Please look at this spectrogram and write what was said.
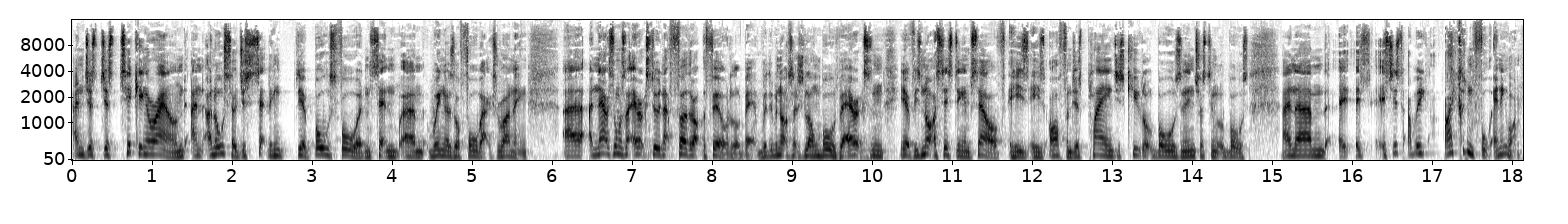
and just just ticking around, and and also just setting you know, balls forward and setting um, wingers or fullbacks running. Uh, and now it's almost like Eric's doing that further up the field a little bit with with not such long balls. But Eriksen, you know, if he's not assisting himself, he's he's often just playing just cute little balls and interesting little balls. And um, it, it's it's just I mean I couldn't fault anyone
